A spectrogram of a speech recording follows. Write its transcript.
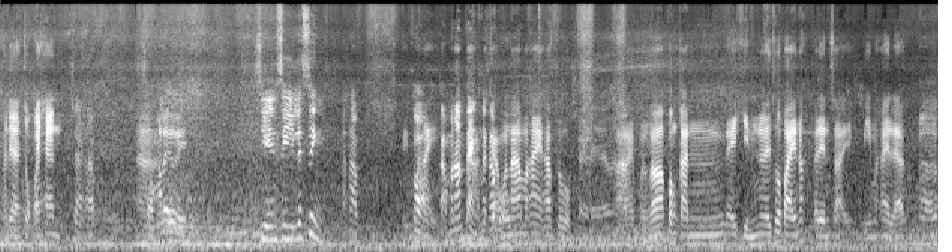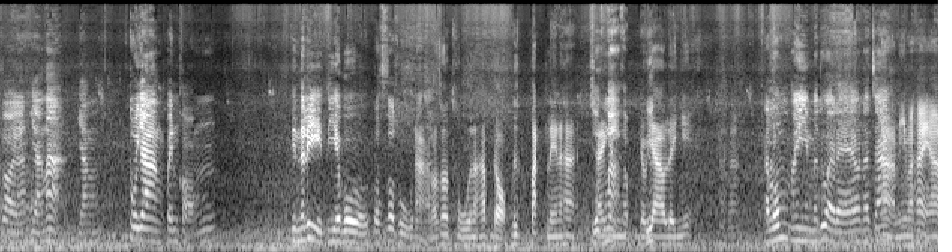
เขาเรียกกระจกไปแฮนด์ใช่ครับาของอะไรเอ่ย CNC Racing นะครับติด ก็มาให้กลับมาน้ำแต่งนะครับกลับผมมาน้ำมาให้ครับระบบใช่แล้วอ่าเหมือนก็ป้องกันไอหินอะไรทั่วไปเนาะกระเด็นใส่มีมาให้แล้วเออแล้วก็นะยางหน้ายางตัวยางเป็นของดินารีดิอาโบโรสโตทูอ่านะคแล้รับวก็ทูนะครับ ดอกลึกปัดเลยนะฮะลึกใช้กัมากครับยาวๆเลยอย่างนี้นะฮะกระล้มมีมาด้วยแล้วนะจ๊ะอ่ามีมาให้อ่า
